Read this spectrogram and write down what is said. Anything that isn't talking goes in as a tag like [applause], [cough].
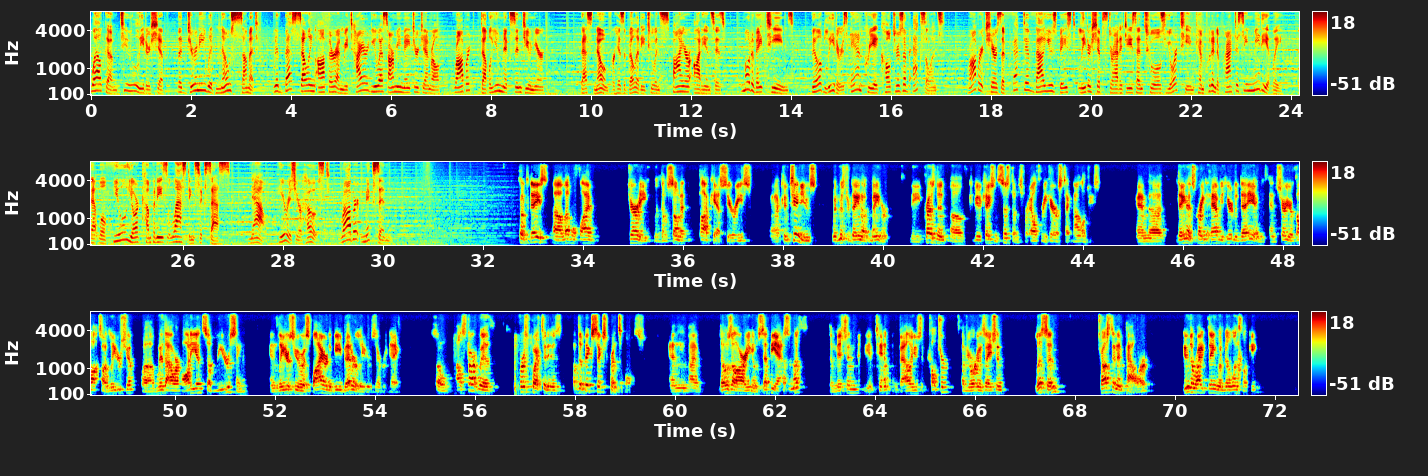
Welcome to Leadership, the journey with no summit, with best selling author and retired U.S. Army Major General Robert W. Mixon Jr. Best known for his ability to inspire audiences, motivate teams, build leaders, and create cultures of excellence. Robert shares effective values based leadership strategies and tools your team can put into practice immediately that will fuel your company's lasting success. Now, here is your host, Robert Mixon. So today's uh, level five journey with No Summit podcast series uh, continues with Mr. Dana Mehnert, the president of communication systems for L3 Harris Technologies. And uh, Dana, it's great to have you here today and, and share your thoughts on leadership uh, with our audience of leaders and, and leaders who aspire to be better leaders every day. So I'll start with the first question is of the big six principles, and uh, those are, you know, set the azimuth, the mission, the intent, and values and culture of your organization. Listen, trust and empower. Do the right thing when no one's looking.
